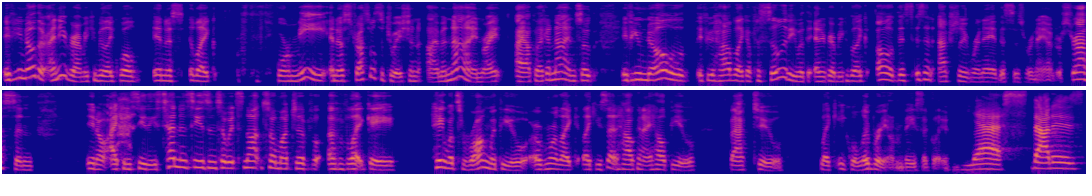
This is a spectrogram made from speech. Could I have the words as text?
If you know their Enneagram, you can be like, well, in a like for me in a stressful situation, I'm a nine, right? I act like a nine. So if you know if you have like a facility with the Enneagram, you can be like, oh, this isn't actually Renee. This is Renee under stress, and you know I can see these tendencies, and so it's not so much of of like a hey, what's wrong with you, or more like like you said, how can I help you back to like equilibrium, basically. Yes, that is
